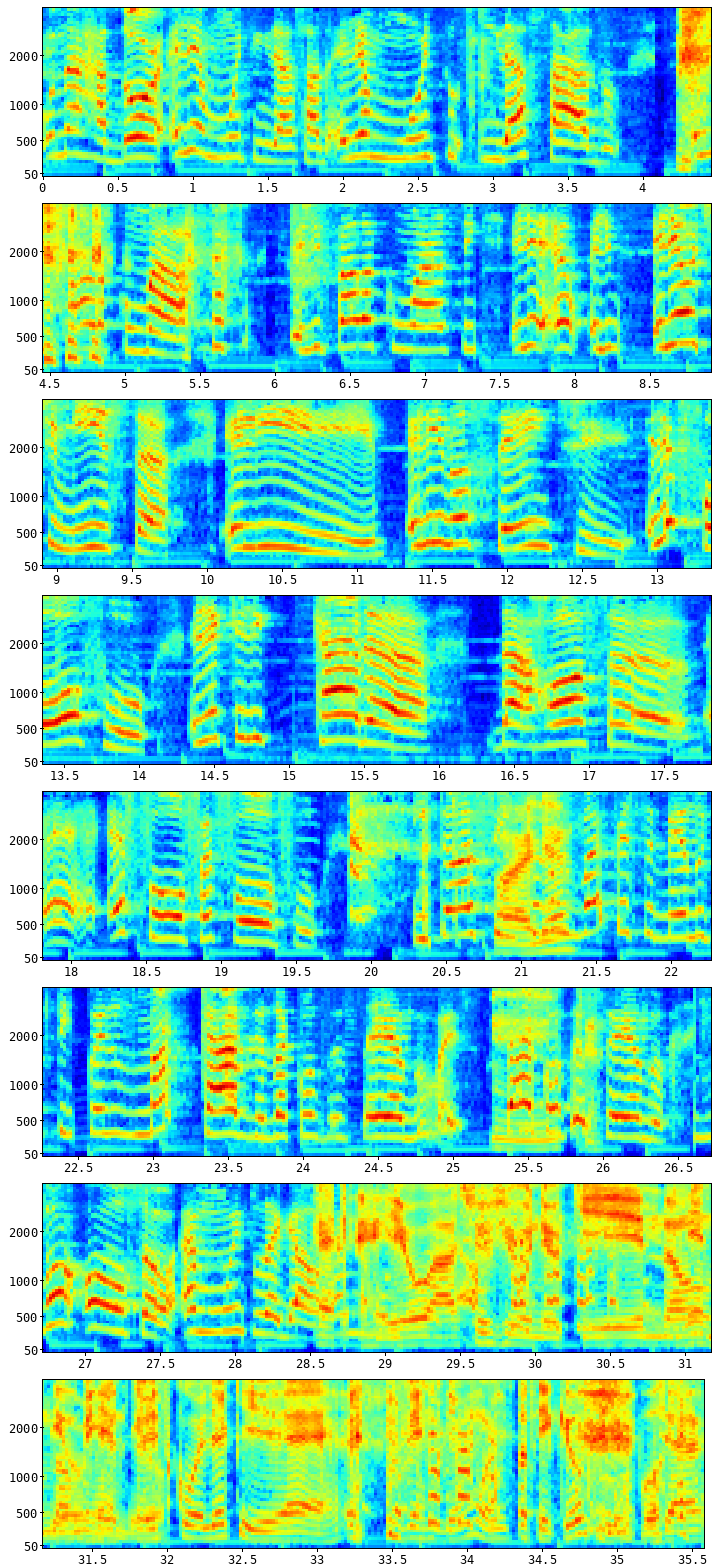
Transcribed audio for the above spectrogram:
O, o narrador, ele é muito engraçado. Ele é muito engraçado. Ele fala com uma. Ele fala com ar assim. Ele é, ele, ele é otimista. Ele. Ele é inocente. Ele é fofo. Ele é aquele cara da roça é, é fofo, é fofo. Então, assim, você Olha. não vai percebendo que tem coisas macabras acontecendo, mas tá Eita. acontecendo. Vão, ouçam, é muito legal. É, É, muito eu legal. acho, Júnior, que não, Vendeu, não me restou escolha aqui. É, vendeu muito. Tem que ouvir, pô. Já,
